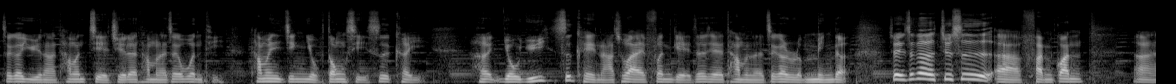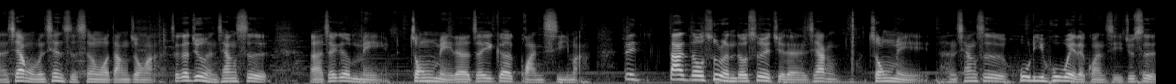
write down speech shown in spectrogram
这个鱼呢，他们解决了他们的这个问题，他们已经有东西是可以。和有余是可以拿出来分给这些他们的这个人民的，所以这个就是呃反观，呃像我们现实生活当中啊，这个就很像是呃这个美中美的这一个关系嘛，所以大多数人都是会觉得很像中美很像是互利互惠的关系，就是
